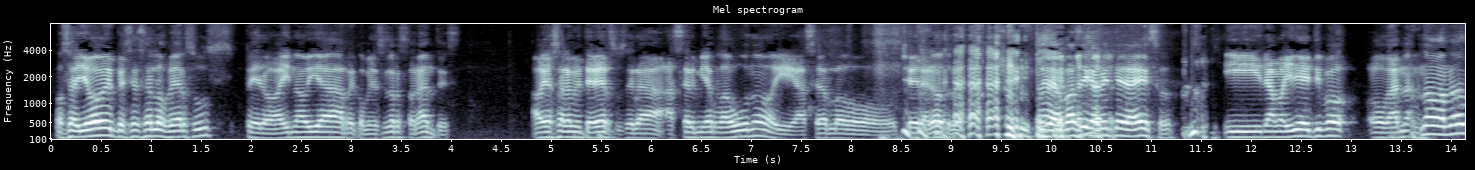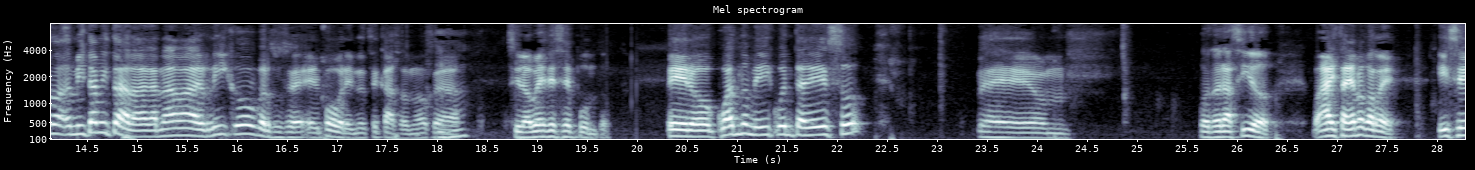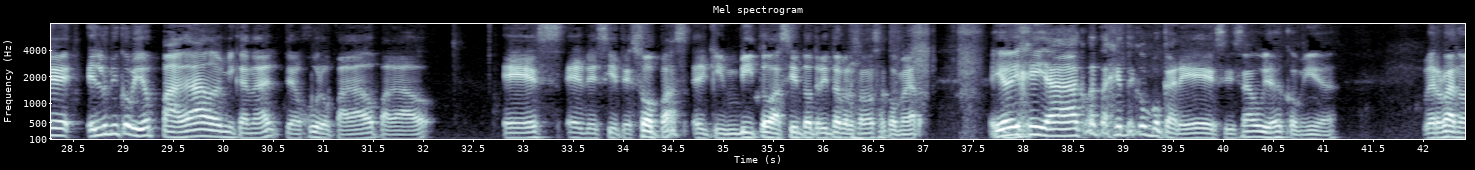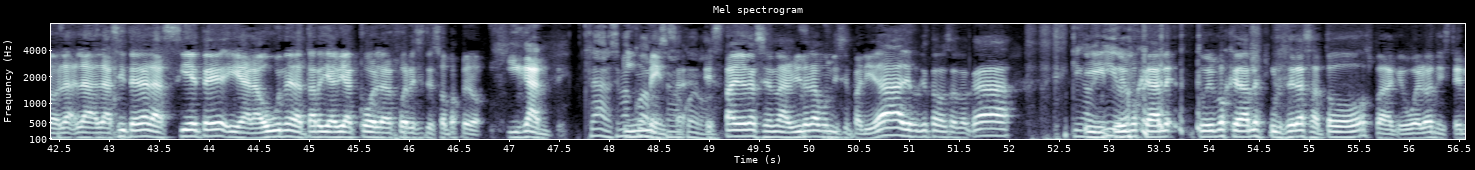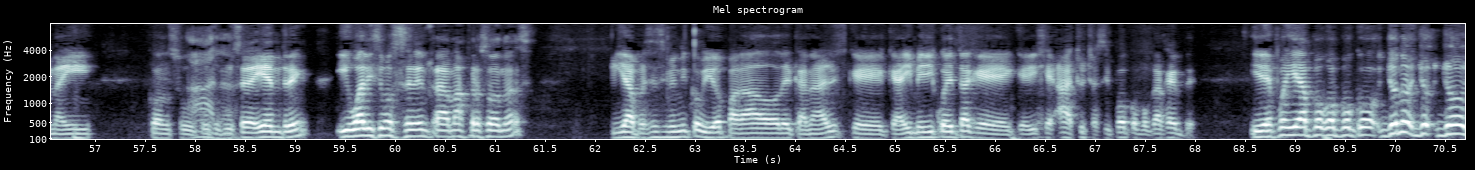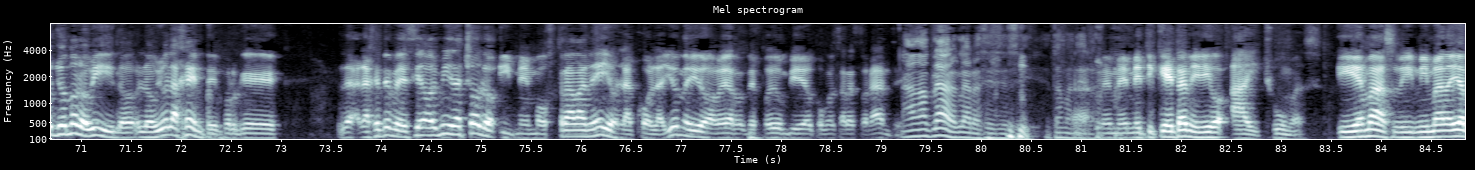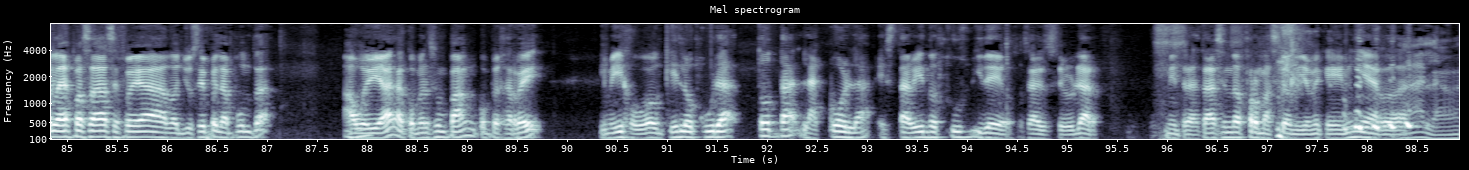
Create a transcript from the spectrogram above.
O sea, yo empecé a hacer los versus, pero ahí no había recomendación de restaurantes. Había solamente versus, era hacer mierda uno y hacerlo chévere al otro. O sea, básicamente era eso. Y la mayoría de tipo, o gana, no, no, mitad mitad, ganaba el rico versus el pobre en este caso, ¿no? O sea, si lo ves de ese punto. Pero cuando me di cuenta de eso, eh, cuando era sido Ahí está, ya me acordé. Hice el único video pagado en mi canal, te lo juro, pagado, pagado. Es el de siete sopas, el que invito a 130 personas a comer. Y yo dije, ya, ¿cuánta gente convocaré? Si se videos de comida. Hermano, la, la, cita era a las 7 y a la 1 de la tarde ya había cola fuera de siete sopas, pero gigante. Claro, se me acuerdo, inmensa. Estadio Nacional. Vino la municipalidad, dijo, ¿qué está pasando acá? y tuvimos que, darle, tuvimos que darles pulseras a todos para que vuelvan y estén ahí con su, pulsera y entren. Igual hicimos hacer entrar a más personas. Y ya, pues ese es mi único video pagado del canal, que, que ahí me di cuenta que, que, dije, ah, chucha, sí puedo convocar gente. Y después ya poco a poco, yo no, yo, yo, yo no lo vi, lo, lo vio la gente, porque la, gente me decía, oye, mira, Cholo, y me mostraban ellos la cola. Yo no he ido a ver después de un video cómo está el restaurante. Ah, no, claro, claro, sí, sí, sí. De todas maneras. Me, me, etiquetan y digo, ay, chumas. Y es más, mi, mi, manager la vez pasada se fue a Don Giuseppe La Punta a huevear, a comerse un pan con pejerrey. Y me dijo, wow, qué locura, toda la cola está viendo tus videos, o sea, el celular mientras estaba haciendo formación y yo me quedé mierda.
